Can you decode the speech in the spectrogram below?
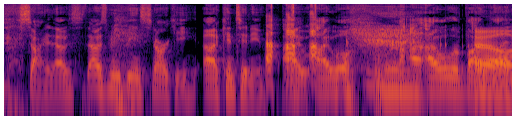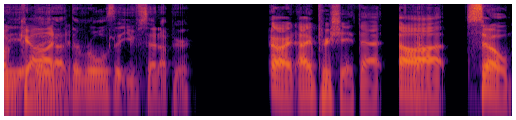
Sorry, that was that was me being snarky. Uh, continue. I, I will I, I will abide Oh, by the. The, uh, the rules that you've set up here. All right, I appreciate that. Uh, So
